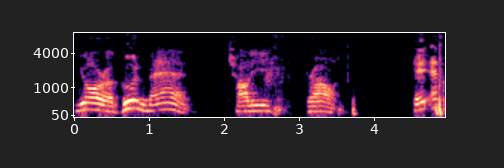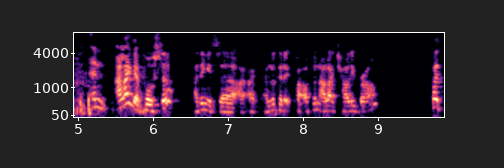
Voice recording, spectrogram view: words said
"You're a good man, Charlie Brown." Okay, and and I like that poster. I think it's uh, I, I look at it quite often. I like Charlie Brown, but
